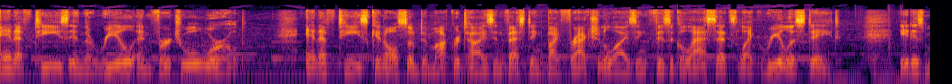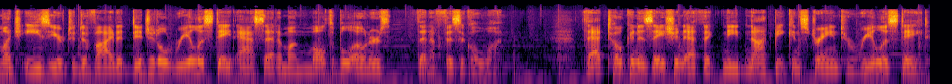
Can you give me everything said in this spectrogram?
NFTs in the real and virtual world. NFTs can also democratize investing by fractionalizing physical assets like real estate. It is much easier to divide a digital real estate asset among multiple owners than a physical one. That tokenization ethic need not be constrained to real estate.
